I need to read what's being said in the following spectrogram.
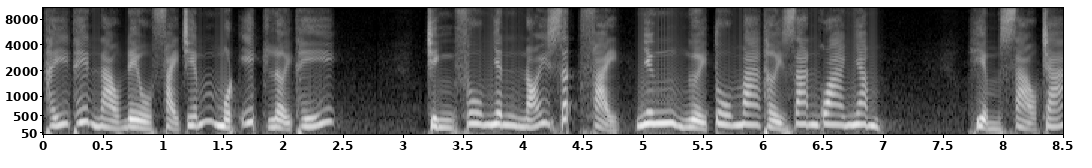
thấy thế nào đều phải chiếm một ít lợi thế. Trình phu nhân nói rất phải, nhưng người tu ma thời gian qua nhăm. Hiểm xảo trá,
